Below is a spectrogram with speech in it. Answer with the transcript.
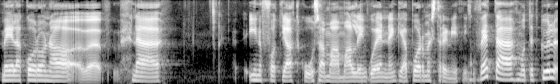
meillä korona, äh, nämä infot jatkuu samaan malliin kuin ennenkin ja pormestari niitä niin kuin vetää, mutta kyllä,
